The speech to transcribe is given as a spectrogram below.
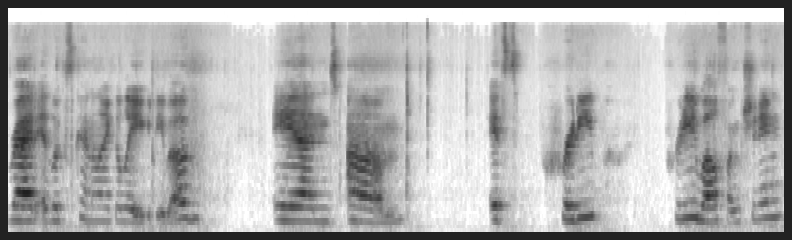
red. It looks kind of like a ladybug, and um, it's pretty, pretty well functioning.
